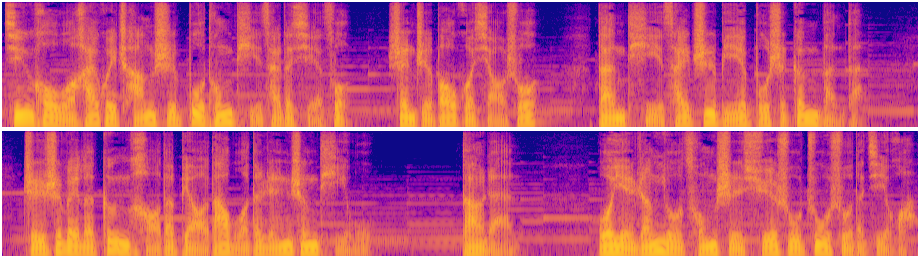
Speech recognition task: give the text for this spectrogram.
今后我还会尝试不同题材的写作，甚至包括小说，但题材之别不是根本的，只是为了更好地表达我的人生体悟。当然。我也仍有从事学术著述的计划，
